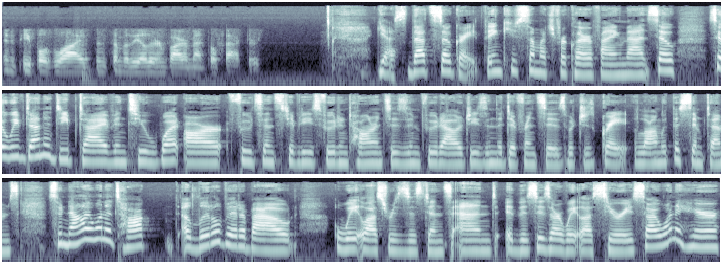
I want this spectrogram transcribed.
in people's lives than some of the other environmental factors. Yes, that's so great. Thank you so much for clarifying that. So, so we've done a deep dive into what are food sensitivities, food intolerances, and food allergies and the differences, which is great, along with the symptoms. So now I want to talk a little bit about weight loss resistance, and this is our weight loss series. So I want to hear,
